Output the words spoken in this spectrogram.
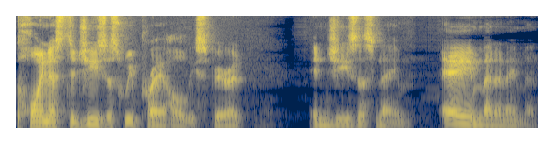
Point us to Jesus, we pray, Holy Spirit. In Jesus' name, amen and amen.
